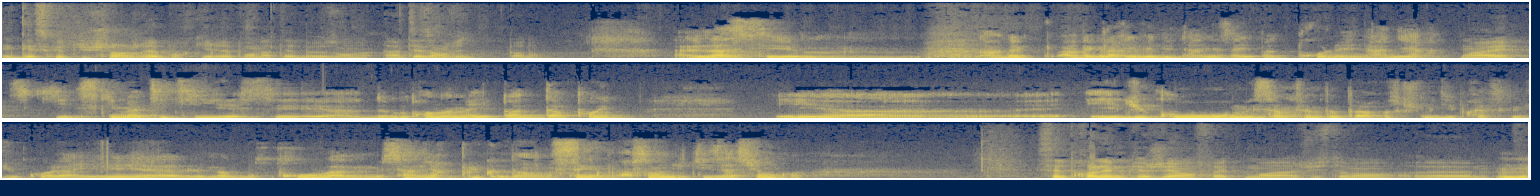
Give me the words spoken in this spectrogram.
Et qu'est-ce que tu changerais pour qu'il réponde à tes besoins, à tes envies, pardon? Là, c'est hum, avec avec l'arrivée des derniers iPad Pro l'année dernière, Ouais. ce qui, ce qui m'a titillé, c'est de me prendre un iPad d'appoint. Et, euh, et du coup, mais ça me fait un peu peur parce que je me dis presque que du coup à l'arrivée, euh, le MacBook Pro va me servir plus que dans 5% d'utilisation. quoi. C'est le problème que j'ai en fait, moi, justement. Euh, Mm.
